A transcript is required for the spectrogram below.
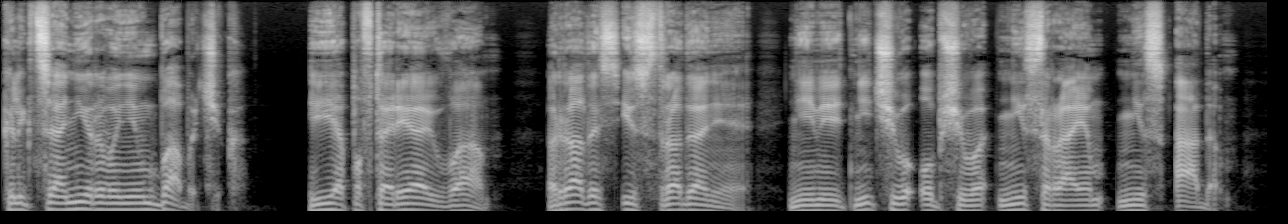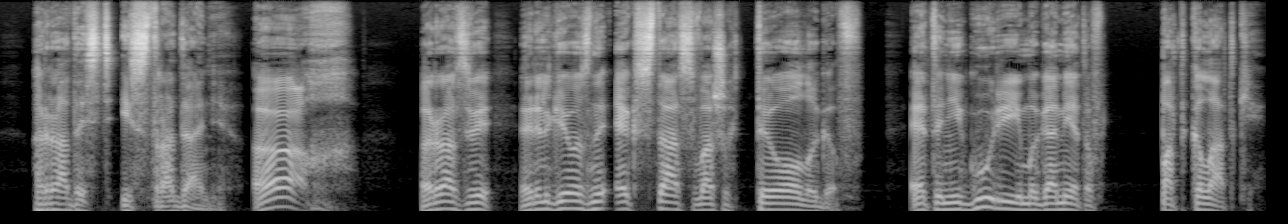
коллекционированием бабочек. И я повторяю вам, радость и страдания не имеют ничего общего ни с раем, ни с адом. Радость и страдания. Ах! Разве религиозный экстаз ваших теологов — это не Гурии и Магометов подкладки?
